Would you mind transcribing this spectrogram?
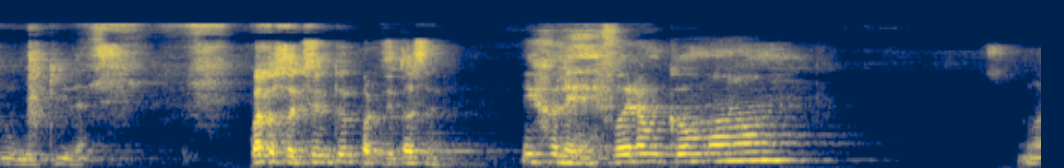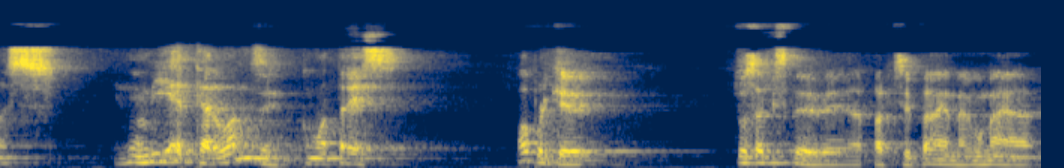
me liquida. ¿Cuántos accidentes participaste? Híjole, fueron como... Unos... En Villa del Carbón, Sí. como tres. Oh, porque tú saliste de participar en alguna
